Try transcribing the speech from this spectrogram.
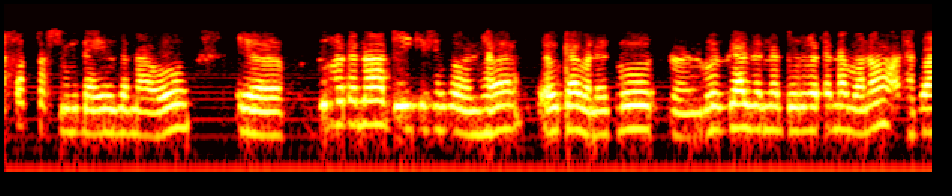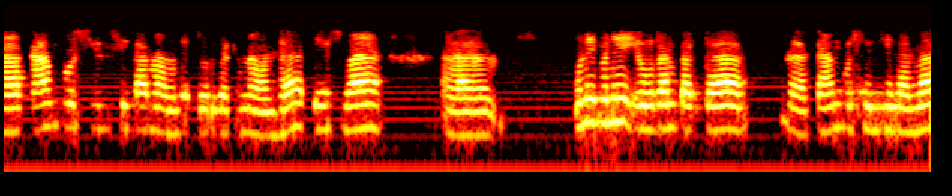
आसक्त सुविधा योजना हो। दुर्घटना दुई किसिमको हुन्छ एउटा भनेको रोजगारजन्य दुर्घटना भनौँ अथवा कामको सिलसिलामा हुने दुर्घटना हुन्छ त्यसमा कुनै पनि योगदानकर्ता कामको सिलसिलामा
